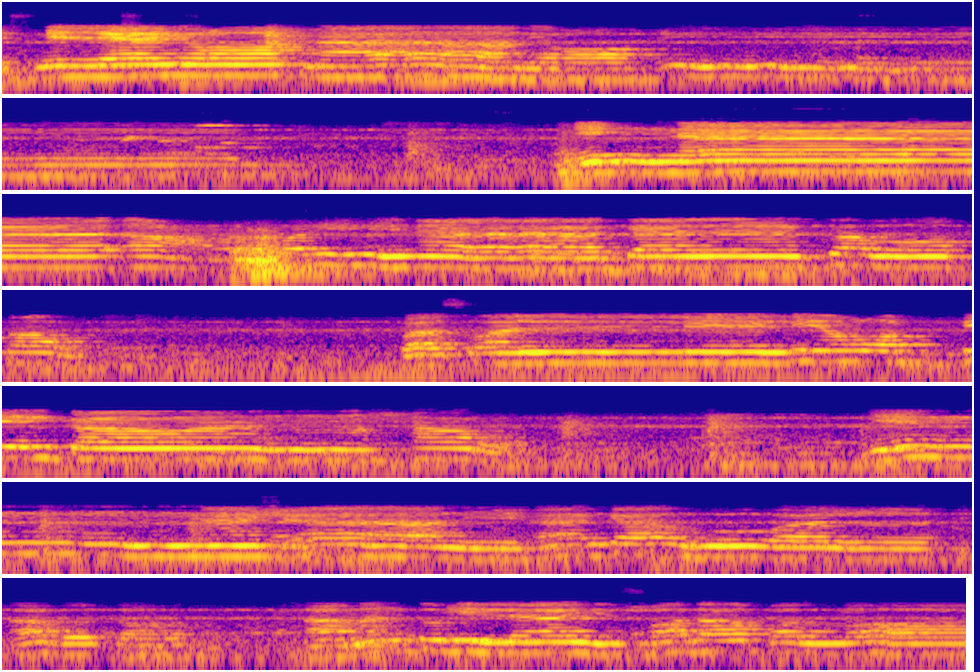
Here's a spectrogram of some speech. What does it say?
بسم الله الرحمن الرحيم. إنا أعطيناك الكوثر. فصل لربك وانحر. إن الأبتر آمنت بالله صدق الله.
